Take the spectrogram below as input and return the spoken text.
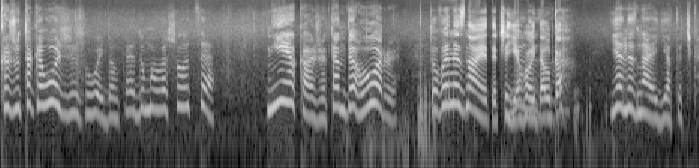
Кажу, так ось же ж гойдалка. Я думала, що оце. Ні, каже, там, де гори. То ви не знаєте, чи є Ну, не гойдалка? Я не знаю, діточка.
